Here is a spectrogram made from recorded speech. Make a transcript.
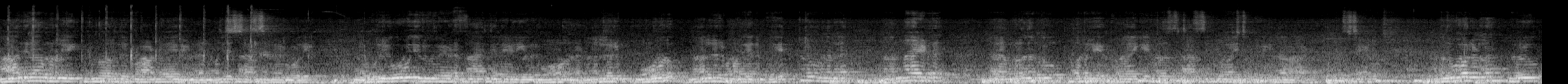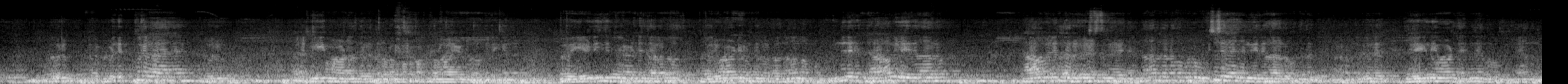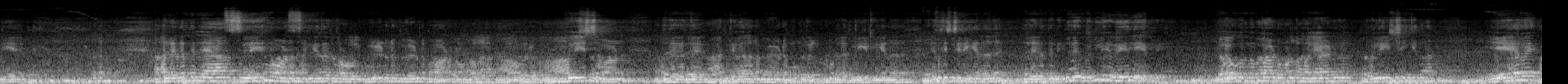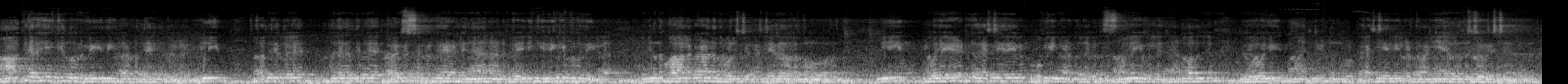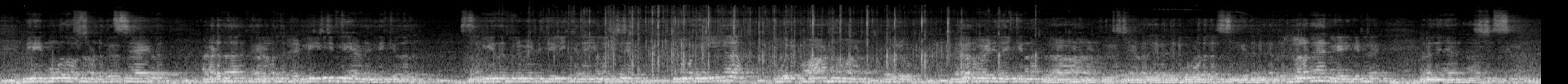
ആതിര മുരളി എന്ന് പറഞ്ഞൊരു പാട്ടുകാരിയുണ്ടായിരുന്നു മഞ്ചസാസിനെ കൂടി ഒരു കോടി രൂപയുടെ ഫ്ലാറ്റ് നേടിയ ഒരു മോളുണ്ട് നല്ലൊരു മോളും നല്ലൊരു മകനും. ഏറ്റവും നല്ല നന്നായിട്ട് മൃദംഗവും തബലയും വായിക്കുന്നത് ശാസ്ത്രങ്ങൾ വായിച്ചുകൊണ്ടിരിക്കുന്ന ആളാണ് തീർച്ചയായിട്ടും അതുപോലുള്ള ഒരു ഒരു മിടുക്കലായ ഒരു ടീമാണ് അദ്ദേഹത്തിനോടൊപ്പം പക്കമായിട്ട് വന്നിരിക്കുന്നത്. ഇപ്പോൾ എ ഡി ജിക്ക് വേണ്ടി ചിലപ്പോൾ പരിപാടി ഉണ്ടെങ്കിൽ വന്നാൽ ഇന്ന് രാവിലെ ഇരുന്നാലും രാവിലെ റിഹേഴ്സൽ കഴിഞ്ഞ് എന്നാൽ തന്നെ നമ്മൾ ഉച്ച കഴിഞ്ഞ് ഇരുന്നാലും ഇവർ ദയനീയമായിട്ട് എന്നെ നോക്കും. ഞാൻ എന്ത് ചെയ്യാൻ? അദ്ദേഹത്തിന്റെ ആ സ്നേഹമാണ് സംഗീതത്തോടുള്ള വീണ്ടും വീണ്ടും പാടണമെന്നുള്ള ആ ഒരു ആവേശമാണ് അദ്ദേഹത്തെ ആദ്യകാലമ്മയുടെ മുമ്പിൽ കൊണ്ടെത്തിയിരിക്കുന്നത് എത്തിച്ചിരിക്കുന്നത്. അദ്ദേഹത്തിന് ഇത് വലിയ വേദിയല്ലേ? ലോകമെമ്പാടുമുള്ള മലയാളികൾ പ്രതീക്ഷിക്കുന്ന ഏറെ ആഗ്രഹിക്കുന്ന ഒരു രീതിയിലാണ് അദ്ദേഹത്തിന് ഇനിയും സത്യത്തിൽ അദ്ദേഹത്തിന്റെ പ്രൈവറ്റ് സെക്രട്ടറിയായിട്ട് ഞാനാണ് ഇപ്പൊ എനിക്ക് ഇരിക്കപ്പെടുന്നില്ല ഇന്ന് പാലക്കാട് എന്ന് വിളിച്ച് കച്ചേരി നടന്നു പറഞ്ഞു. ഇനിയും ഒരു ഏഴ് കച്ചേരിയിൽ ബുക്കിംഗ് ആണ്. അദ്ദേഹത്തിന് സമയമില്ല. ഞാൻ പറഞ്ഞു ജോലി മാറ്റിയിട്ട് നമ്മൾ കച്ചേരിയിൽ ഇറങ്ങിയാലെന്ന് ചോദിച്ചായിരുന്നു. ഇനി മൂന്ന് വർഷമുണ്ട് തീർച്ചയായിട്ടും അടുത്ത കേരളത്തിന്റെ ഡി ജി പി ആണ് നിൽക്കുന്നത് സംഗീതത്തിന് വേണ്ടി ജീവിക്കുന്ന ഈ മനുഷ്യൻ നമുക്കെല്ലാം ഒരു പാഠമാണ് ഒരു നേർവഴി നയിക്കുന്ന ഒരാളാണ് തീർച്ചയായിട്ടും അദ്ദേഹത്തിന് കൂടുതൽ സംഗീതം ഇറങ്ങാൻ കഴിയട്ടെ എന്ന് ഞാൻ ആശംസിക്കുന്നു.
